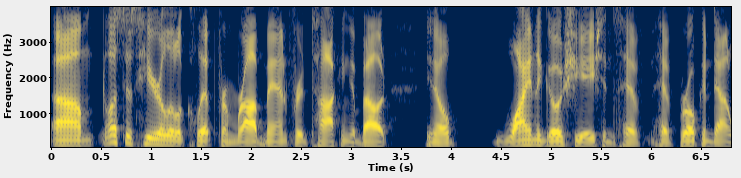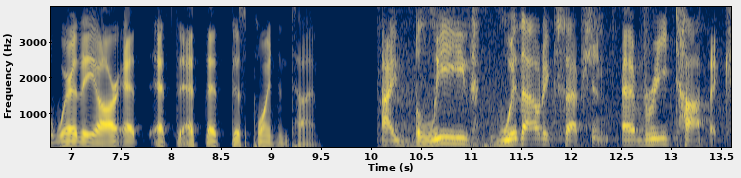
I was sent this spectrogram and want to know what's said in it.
um, let's just hear a little clip from Rob Manfred talking about, you know, why negotiations have, have broken down where they are at, at, at, at this point in time. I believe, without exception, every topic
